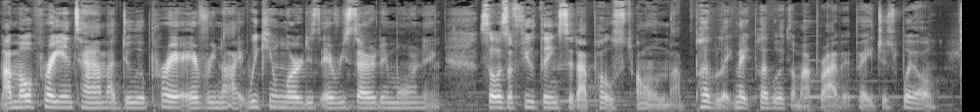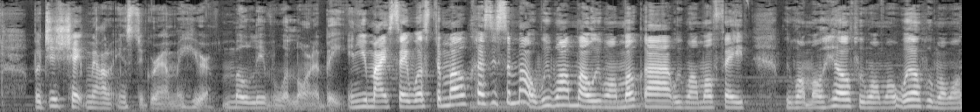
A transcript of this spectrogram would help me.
my Mo praying time. I do a prayer every night. Weekend word is every Saturday morning. So it's a few things that I post on my public, make public on my private page as well. But just check me out on Instagram and here, Mo Living with Lorna B. And you might say, What's the Mo? Because it's a Mo. We want Mo. We want more God. We want more faith. We want more health. We want more wealth. We want more,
